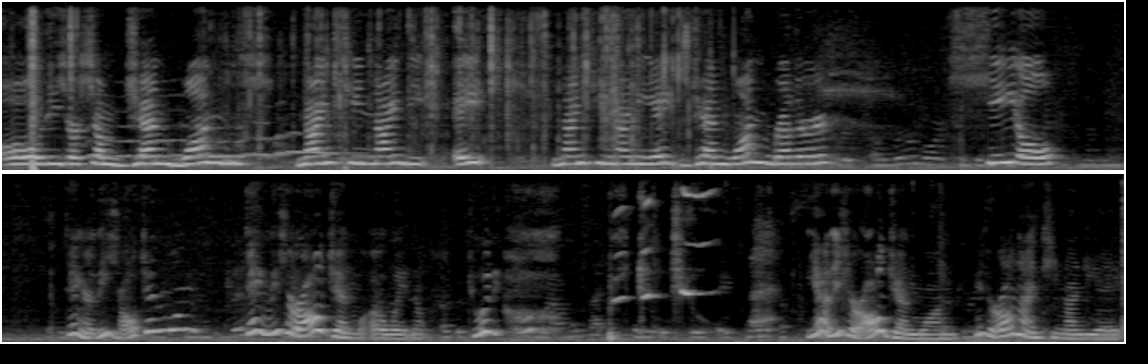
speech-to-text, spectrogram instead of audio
Oh, these are some Gen 1s. 1998. 1998 Gen 1, brother. Seel. Dang, are these all Gen 1? Dang, these are all Gen 1. Oh, wait, no. Two of the. Yeah, these are all Gen 1. These are all 1998.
